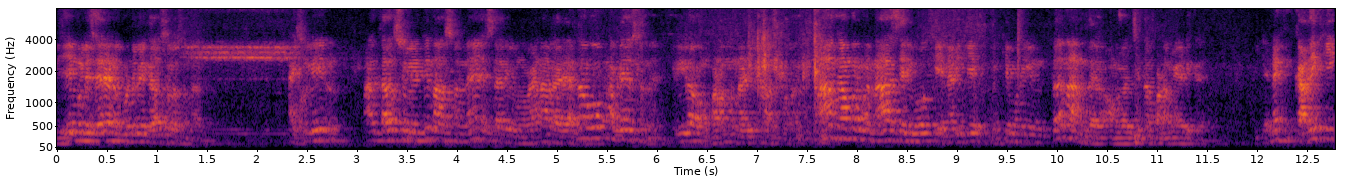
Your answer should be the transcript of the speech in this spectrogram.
விஜயமுரளி சார் எனக்கு கொண்டு போய் கதை சொல்ல சொன்னார். ஆக்சுவலி அது கதை சொல்லிட்டு நான் சொன்னேன் சார் இவங்க வேணாம் வேற நான் ஓப்பன் அப்படியே சொன்னேன். இல்ல அவங்க படமும் நடிக்கணும் சொன்னாங்க நான் காம்பரமே நான் சரி ஓகே நடிக்க வைக்க முடியும்னு தான் நான் அந்த அவங்க வச்சு தான் படமே எடுக்கிறேன். எனக்கு கதைக்கு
